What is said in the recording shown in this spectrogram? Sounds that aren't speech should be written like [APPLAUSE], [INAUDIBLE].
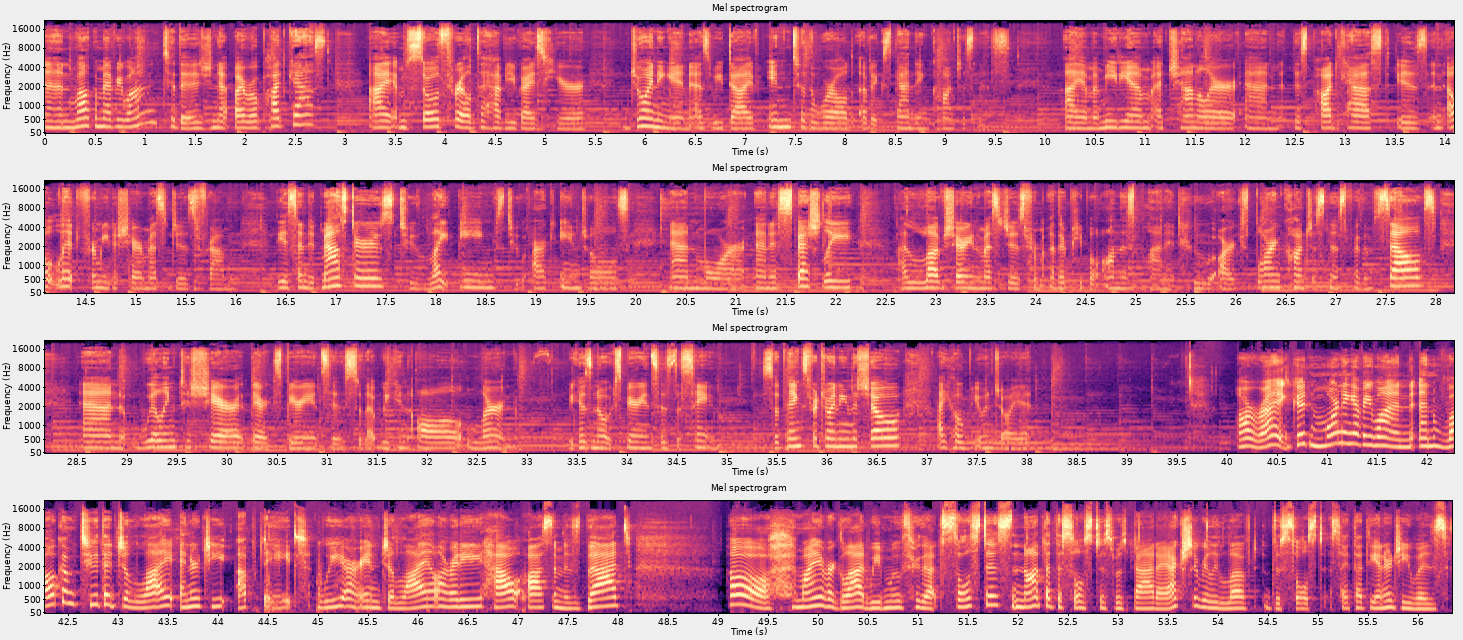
and welcome everyone to the Ginette Biro podcast. I am so thrilled to have you guys here joining in as we dive into the world of expanding consciousness. I am a medium, a channeler, and this podcast is an outlet for me to share messages from the Ascended Masters to light beings to archangels and more. And especially, I love sharing the messages from other people on this planet who are exploring consciousness for themselves and willing to share their experiences so that we can all learn because no experience is the same. So, thanks for joining the show. I hope you enjoy it. All right. Good morning, everyone, and welcome to the July Energy Update. We are in July already. How awesome is that? Oh, am I ever glad we've moved through that solstice? Not that the solstice was bad. I actually really loved the solstice. I thought the energy was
